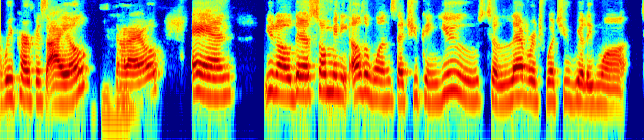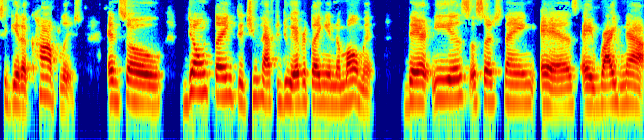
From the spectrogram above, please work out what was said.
repurpose io mm-hmm. .io and you know there's so many other ones that you can use to leverage what you really want to get accomplished. And so don't think that you have to do everything in the moment. There is a such thing as a right now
